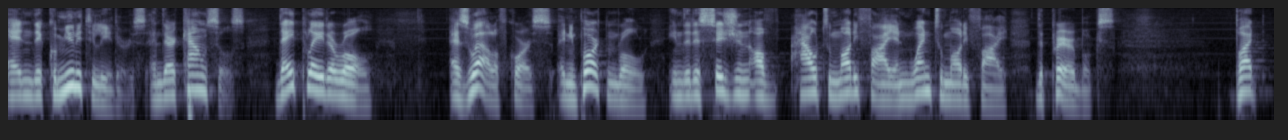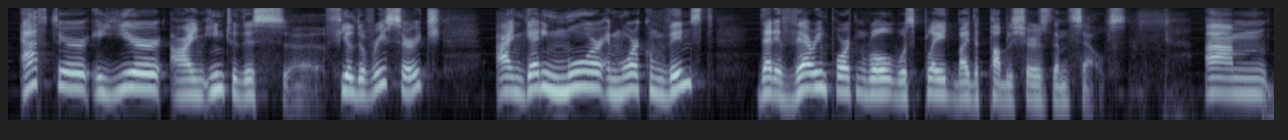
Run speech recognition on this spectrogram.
and the community leaders and their councils. They played a role as well, of course, an important role in the decision of how to modify and when to modify the prayer books. But after a year I'm into this uh, field of research, I'm getting more and more convinced that a very important role was played by the publishers themselves. Um,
